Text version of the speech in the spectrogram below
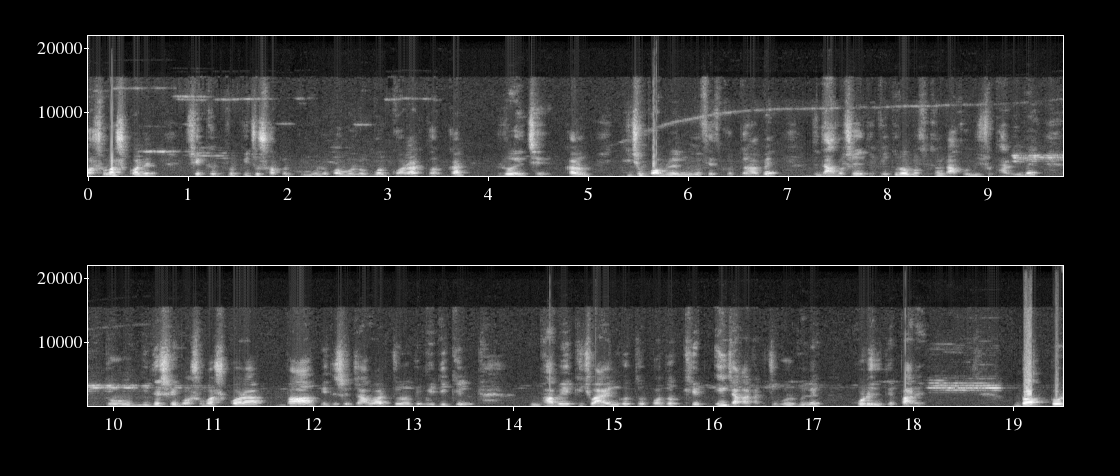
বসবাস করেন, সেক্ষেত্রে কিছু সতর্কমূলক অবলম্বন করার দরকার রয়েছে। কারণ কিছু প্রবলেম নিয়ে ফেস করতে হবে। দ্বাদশে যদি কেতুর অবস্থান, রাহু দৃশ্য থাকবে, তো বিদেশে বসবাস করা বা বিদেশে যাওয়ার জন্য যে মেডিকেল ভাবে কিছু আইনগত পদক্ষেপ, এই জায়গাটা কিছু গোলমেলে করে দিতে পারে। ডক্টর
